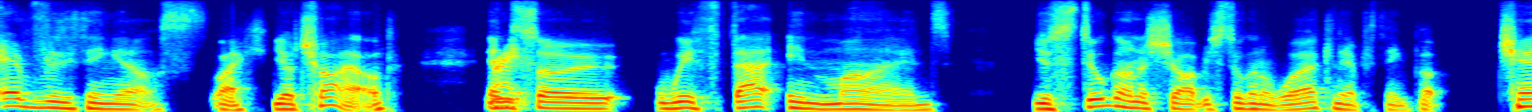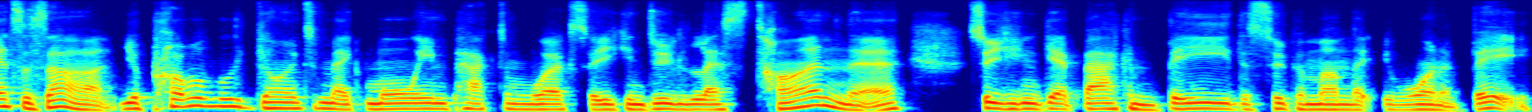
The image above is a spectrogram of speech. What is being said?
everything else, like your child. And right. so with that in mind, you're still going to show up, you're still going to work and everything, but chances are you're probably going to make more impact and work so you can do less time there so you can get back and be the super mum that you want to be.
